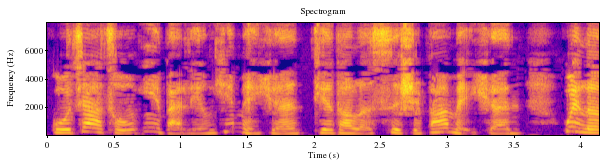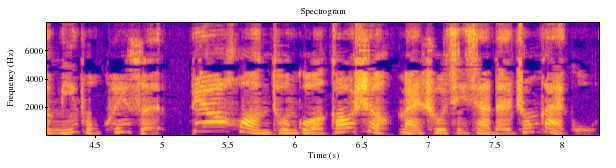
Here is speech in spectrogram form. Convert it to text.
股价从一百零一美元跌到了四十八美元。为了弥补亏损。标晃通过高盛卖出旗下的中概股，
